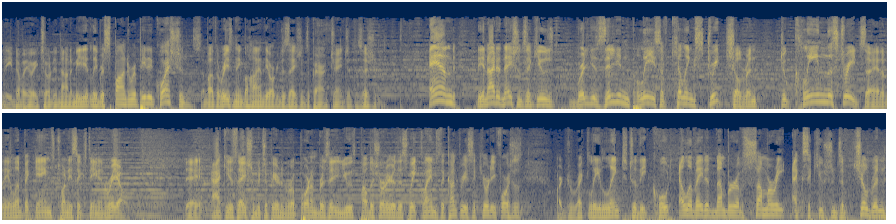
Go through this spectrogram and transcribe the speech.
The WHO did not immediately respond to repeated questions about the reasoning behind the organization's apparent change in position. And the United Nations accused Brazilian police of killing street children to clean the streets ahead of the Olympic Games 2016 in Rio. The accusation, which appeared in a report on Brazilian youth published earlier this week, claims the country's security forces are directly linked to the, quote, elevated number of summary executions of children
